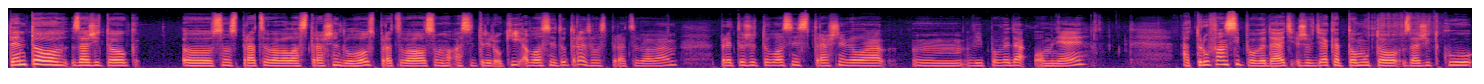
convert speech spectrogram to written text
Tento zažitok uh, som spracovávala strašne dlho, spracovala som ho asi 3 roky a vlastne to teraz ho spracovávam, pretože to vlastne strašne veľa um, vypoveda o mne a trúfam si povedať, že vďaka tomuto zažitku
